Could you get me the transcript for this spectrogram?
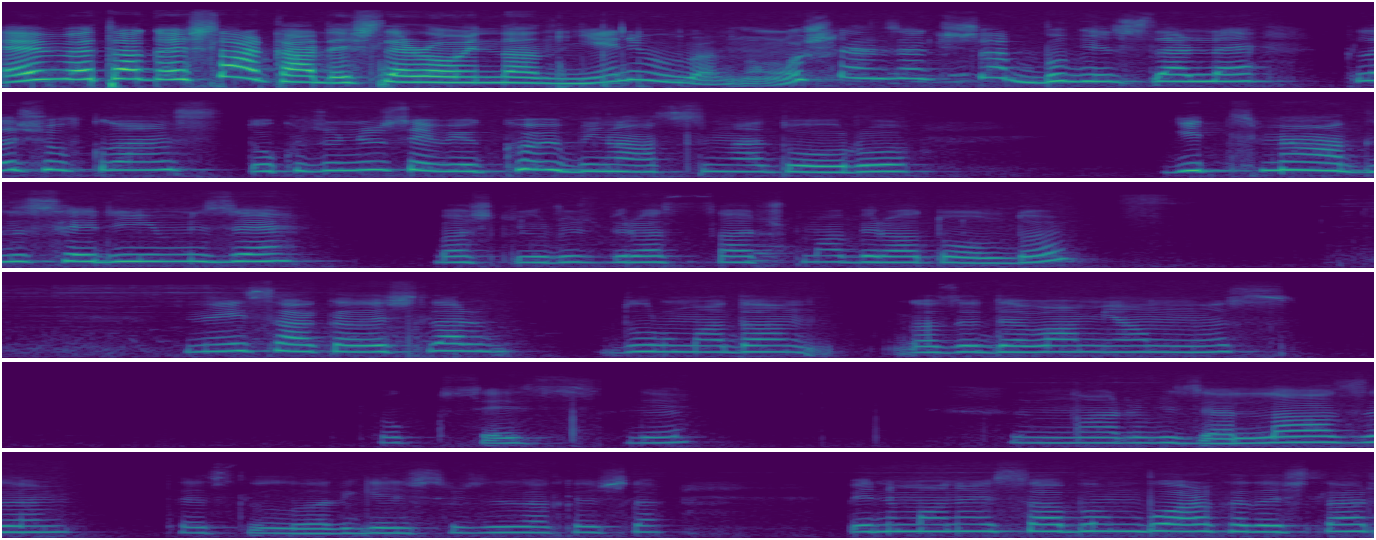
Evet arkadaşlar kardeşler oyundan yeni bir bölüme hoş geldiniz arkadaşlar. Bugün sizlerle Clash of Clans 9. seviye köy binasına doğru gitme adlı serimize başlıyoruz. Biraz saçma bir ad oldu. Neyse arkadaşlar durmadan gaza devam yalnız. Çok sesli. Şunlar bize lazım. Tesla'ları geliştireceğiz arkadaşlar. Benim ana hesabım bu arkadaşlar.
